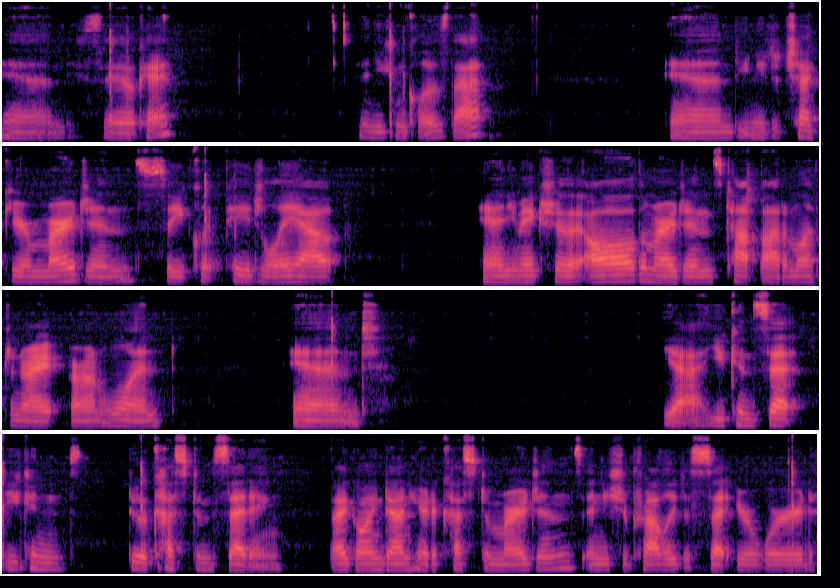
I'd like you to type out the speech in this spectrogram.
And you say OK. And you can close that and you need to check your margins. So you click page layout and you make sure that all the margins top bottom left and right are on one. And yeah you can set you can do a custom setting by going down here to custom margins and you should probably just set your word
